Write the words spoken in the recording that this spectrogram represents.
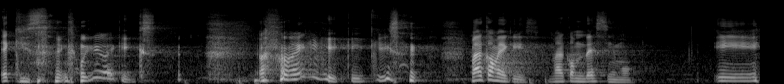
X. ¿Cómo digo X? Malcolm X, Malcolm décimo. Y,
